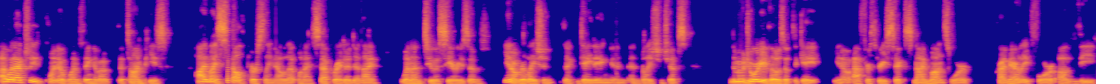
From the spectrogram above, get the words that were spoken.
I would actually point out one thing about the time piece. I myself personally know that when I separated and I went into a series of you know relation like dating and, and relationships, the majority of those at the gate, you know, after three, six, nine months were primarily for of the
